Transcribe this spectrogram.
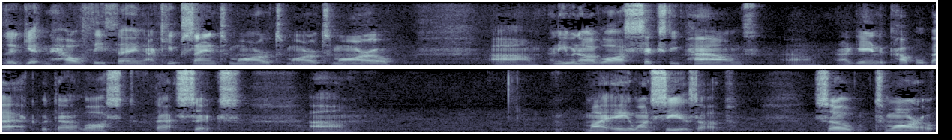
the getting healthy thing. I keep saying tomorrow, tomorrow, tomorrow. Um, and even though I've lost 60 pounds, um, I gained a couple back, but then I lost that six. Um, my A1C is up. So tomorrow,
